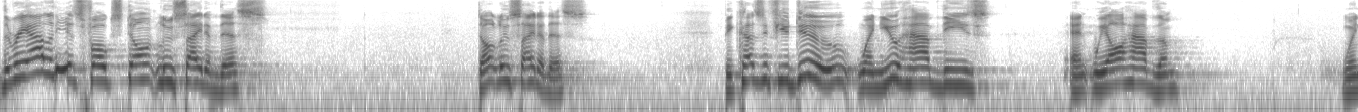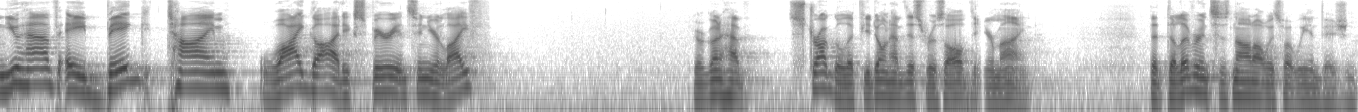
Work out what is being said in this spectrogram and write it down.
The reality is, folks, don't lose sight of this. Don't lose sight of this. Because if you do, when you have these, and we all have them, when you have a big time why God experience in your life, you're going to have struggle if you don't have this resolved in your mind. That deliverance is not always what we envision.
